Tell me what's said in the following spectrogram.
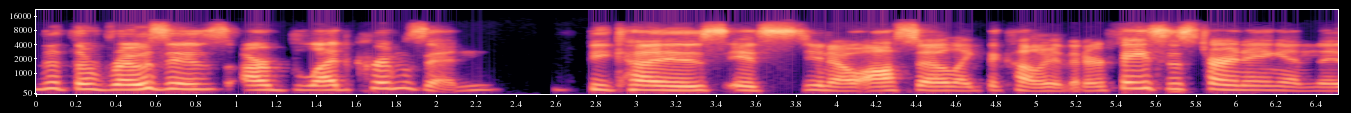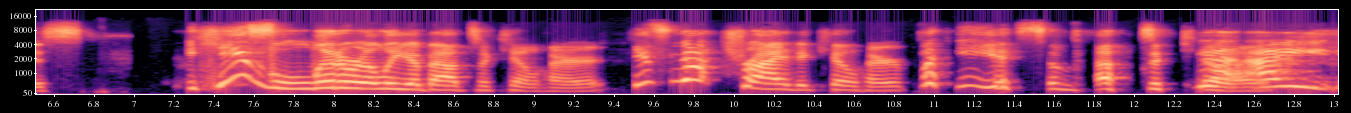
that the roses are blood crimson because it's, you know, also like the color that her face is turning and this. He's literally about to kill her. He's not trying to kill her, but he is about to kill Yeah, her. I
